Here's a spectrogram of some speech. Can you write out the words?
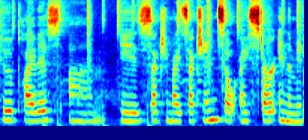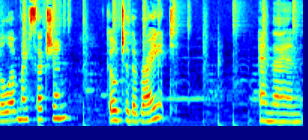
To apply this um, is section by section. So I start in the middle of my section, go to the right, and then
